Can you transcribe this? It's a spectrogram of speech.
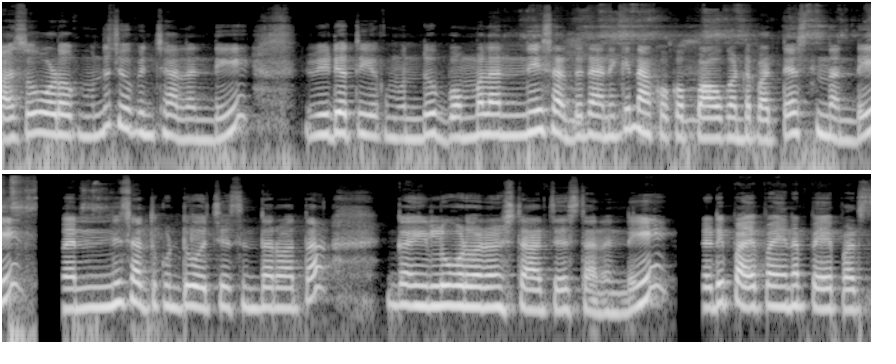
కసు ఊడకముందు చూపించాలండి. వీడియో తీయకముందు బొమ్మలన్నీ సర్దడానికి నాకు ఒక పావు గంట పట్టేస్తుందండి. అన్నీ సర్దుకుంటూ వచ్చేసిన తర్వాత ఇంకా ఇల్లు ఊడవడం స్టార్ట్ చేస్తానండి. రెడీ పై పైన పేపర్స్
